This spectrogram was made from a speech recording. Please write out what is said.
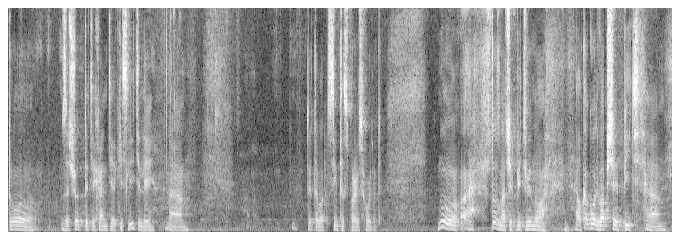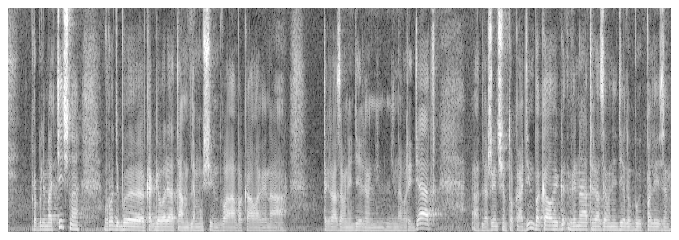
то за счет этих антиокислителей э, вот это вот синтез происходит. Ну, а что значит пить вино? Алкоголь вообще пить проблематично. Вроде бы, как говорят, там для мужчин два бокала вина три раза в неделю не, не навредят, а для женщин только один бокал вина три раза в неделю будет полезен.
